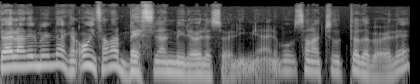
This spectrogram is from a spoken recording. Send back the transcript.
değerlendirilmeli derken o insanlar beslenmeli öyle söyleyeyim yani. Bu sanatçılıkta da böyle.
